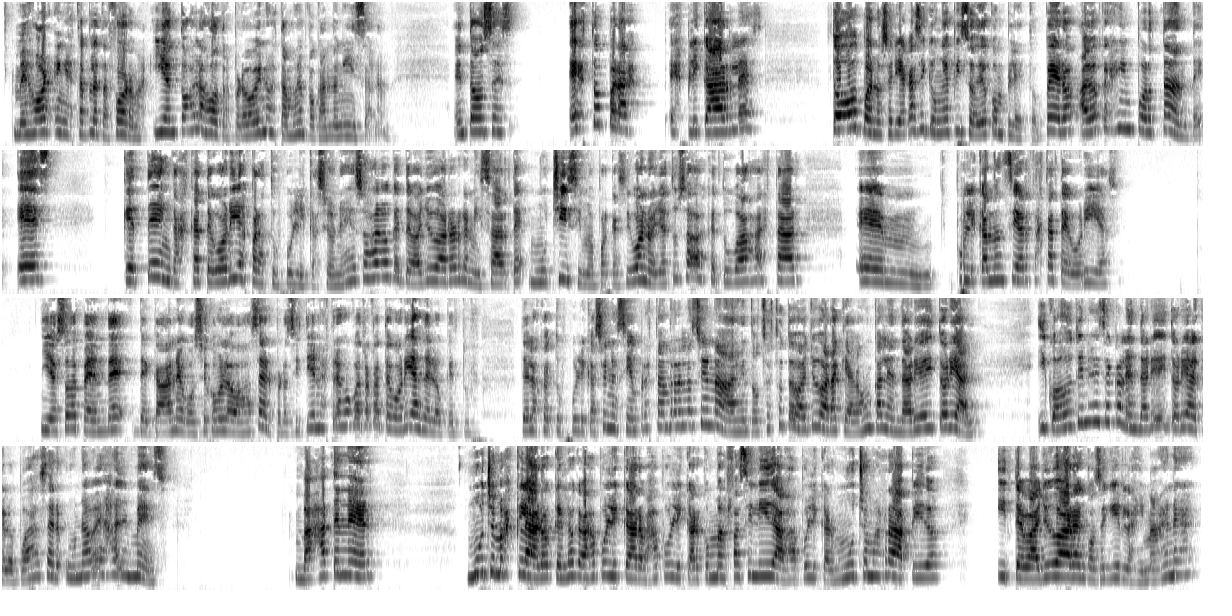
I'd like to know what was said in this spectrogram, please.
mejor en esta plataforma y en todas las otras, pero hoy nos estamos enfocando en Instagram. Entonces, esto para explicarles todo, bueno, sería casi que un episodio completo, pero algo que es importante es que tengas categorías para tus publicaciones. Eso es algo que te va a ayudar a organizarte muchísimo, porque si, bueno, ya tú sabes que tú vas a estar em, publicando en ciertas categorías, y eso depende de cada negocio cómo lo vas a hacer, pero si tienes tres o cuatro categorías de lo que tus de los que tus publicaciones siempre están relacionadas, entonces esto te va a ayudar a que hagas un calendario editorial. Y cuando tienes ese calendario editorial que lo puedes hacer una vez al mes, vas a tener mucho más claro qué es lo que vas a publicar, vas a publicar con más facilidad, vas a publicar mucho más rápido y te va a ayudar a conseguir las imágenes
